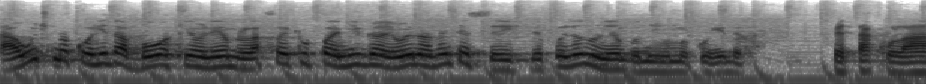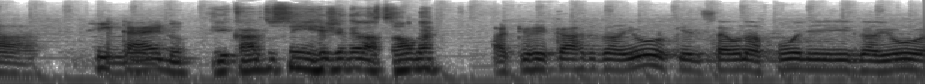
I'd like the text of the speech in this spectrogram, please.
A última corrida boa que eu lembro lá foi que o Pani ganhou em 96. Depois eu não lembro nenhuma corrida espetacular. Ricardo. Ricardo sem regeneração, né? Aqui o Ricardo ganhou, que ele saiu na pole e ganhou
